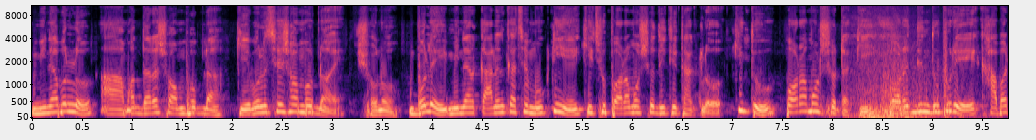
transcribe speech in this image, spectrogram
মিনা বলল, আমার দ্বারা সম্ভব না। কে বলেছে সম্ভব নয়। শোনো। বলেই মিনার কানের কাছে মুখ নিয়ে কিছু পরামর্শ দিতে থাকল। কিন্তু পরামর্শটা কি? পরের দিন দুপুরে খাবার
